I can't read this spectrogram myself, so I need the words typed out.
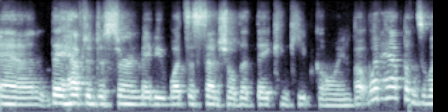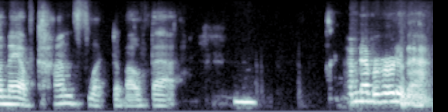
And they have to discern maybe what's essential that they can keep going. But what happens when they have conflict about that? I've never heard of that.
